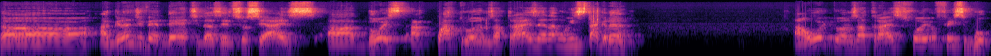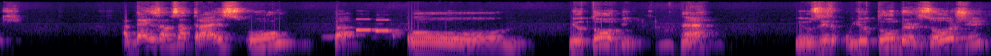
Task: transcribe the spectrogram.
Uh, a grande vedete das redes sociais há dois, há quatro anos atrás era o Instagram. Há oito anos atrás foi o Facebook. Há dez anos atrás o, uh, o YouTube, né? E os YouTubers hoje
